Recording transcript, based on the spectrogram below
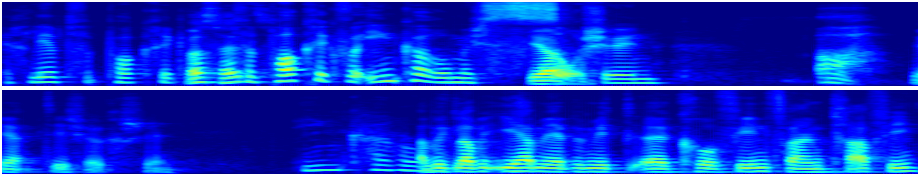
Ich liebe die Verpackung. Was die? Verpackung von Inkarum ist Ja. so schön. Ah, Ja, die ist wirklich schön. Inkarum. Aber ich glaube, ich habe mich eben mit äh, koffeinfreiem Kaffee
